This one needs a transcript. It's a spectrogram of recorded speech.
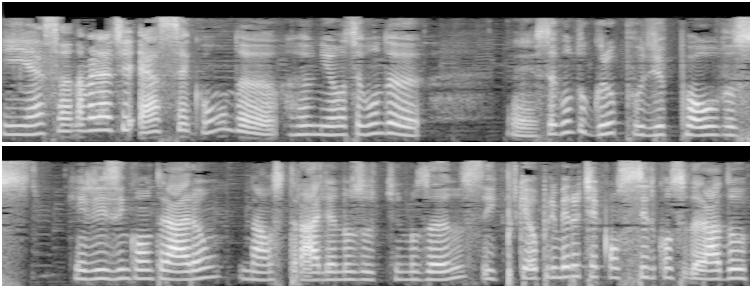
E essa, na verdade, é a segunda reunião, a segunda, é, segundo grupo de povos que eles encontraram na Austrália nos últimos anos, e porque o primeiro tinha sido considerado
